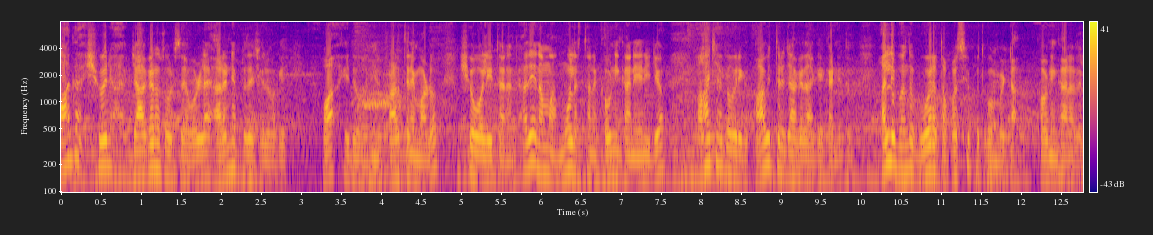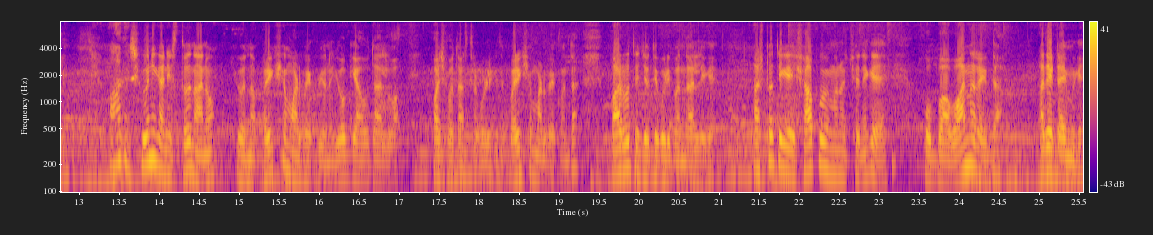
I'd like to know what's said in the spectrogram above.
ಆಗ ಶಿವನ ಜಾಗನ ತೋರಿಸಿದೆ ಒಳ್ಳೆ ಅರಣ್ಯ ಪ್ರದೇಶದಲ್ಲಿ ಹೋಗಿ ವಾ, ಇದು ನೀನು ಪ್ರಾರ್ಥನೆ ಮಾಡು, ಶಿವ ಒಲಿತಾನಂತೆ ಅದೇ ನಮ್ಮ ಮೂಲಸ್ಥಾನ ಕೌಣಿಕಾನ ಏನಿದೆಯೋ, ಆ ಜಾಗ ಅವರಿಗೆ ಪಾವಿತ್ರ ಜಾಗದ ಹಾಗೆ ಕಂಡಿತು ಅಲ್ಲಿ ಬಂದು ಘೋರ ತಪಸ್ಸು ಕೂತ್ಕೊಂಡ್ಬಿಟ್ಟ ಕೌಣಿಕಾನದಲ್ಲಿ. ಆಗ ಶಿವನಿಗೆ ಅನಿಸ್ತು, ನಾನು ಇವನ್ನ ಪರೀಕ್ಷೆ ಮಾಡಬೇಕು, ಇವನು ಯೋಗ್ಯ ಹೌದಾ ಅಲ್ವಾ? ಪಾಶುಪತಾಸ್ತ್ರಗಳಿಗೆ ಪರೀಕ್ಷೆ ಮಾಡಬೇಕು ಅಂತ ಪಾರ್ವತಿ ಜೊತೆಗೂಡಿ ಬಂದ ಅಲ್ಲಿಗೆ. ಅಷ್ಟೊತ್ತಿಗೆ ಶಾಪ ವಿಮೋಚನೆಗೆ ಒಬ್ಬ ವಾನರ ಇದ್ದ. ಅದೇ ಟೈಮಿಗೆ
